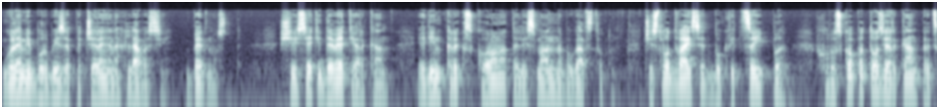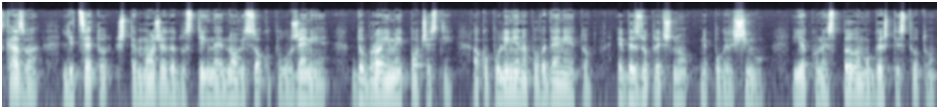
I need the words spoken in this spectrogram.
Големи борби за печелене на хляба си. Бедност. 69 аркан. Един кръг с корона талисман на богатството. Число 20 букви Ц и П. В хороскопа този аркан предсказва лицето ще може да достигне едно високо положение, добро име и почести, ако по линия на поведението е безупречно непогрешимо и ако не спъва могъществото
